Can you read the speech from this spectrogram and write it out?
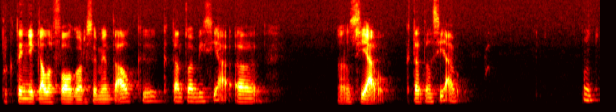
porque têm aquela folga orçamental que, que tanto ambiciava, uh, ansiavam, que tanto ansiavam. Pronto.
